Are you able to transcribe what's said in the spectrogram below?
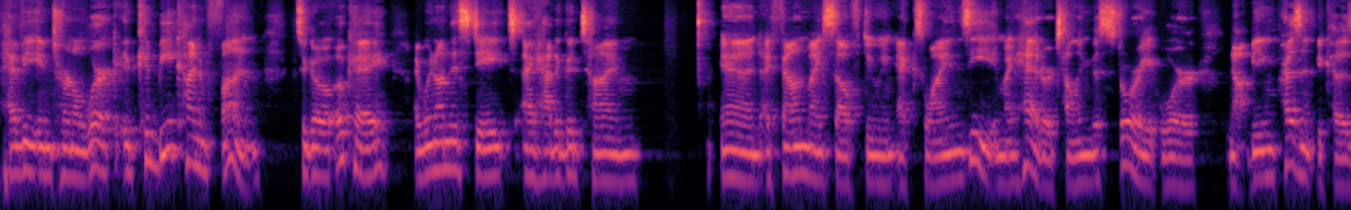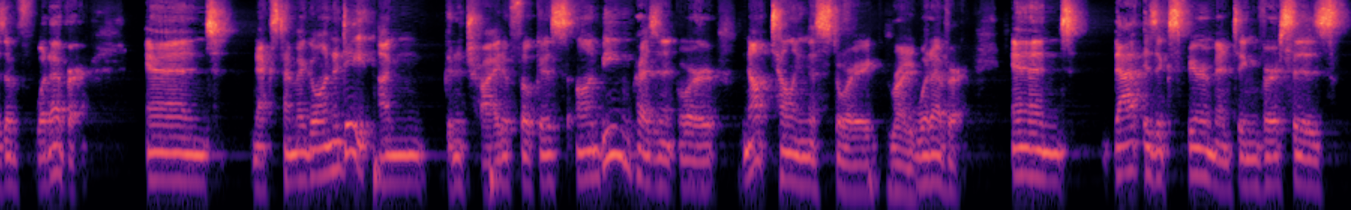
heavy internal work. It could be kind of fun to go, okay, I went on this date, I had a good time, and I found myself doing X, Y, and Z in my head, or telling this story, or not being present because of whatever. And next time I go on a date, I'm going to try to focus on being present or not telling this story, Right. whatever. And that is experimenting versus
